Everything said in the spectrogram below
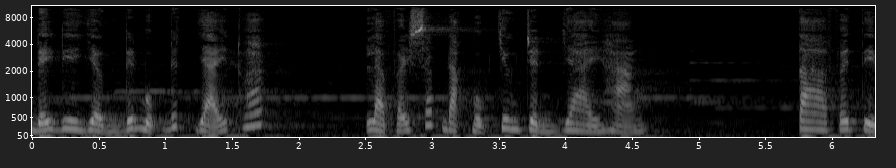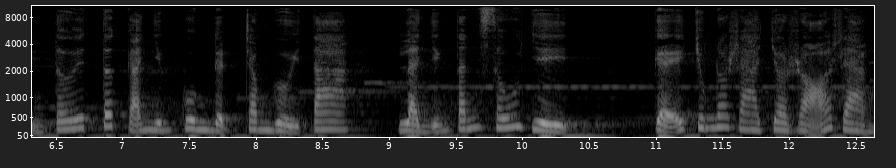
để đi dần đến mục đích giải thoát, là phải sắp đặt một chương trình dài hạn. Ta phải tìm tới tất cả những quân địch trong người ta là những tánh xấu gì, kể chúng nó ra cho rõ ràng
